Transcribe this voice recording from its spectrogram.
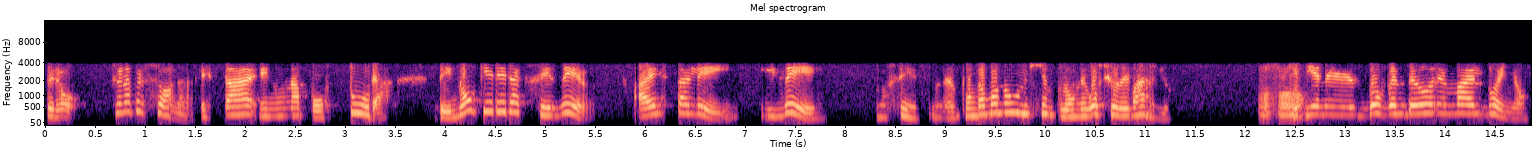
Pero si una persona está en una postura de no querer acceder a esta ley y ve, no sé, pongámonos un ejemplo, un negocio de barrio que tiene dos vendedores más el dueño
